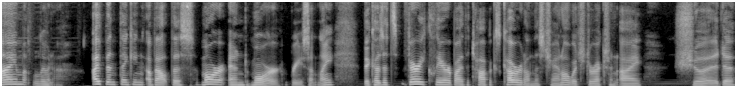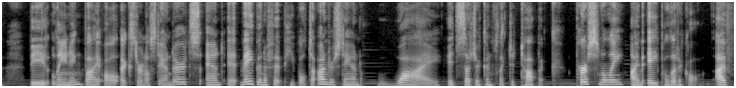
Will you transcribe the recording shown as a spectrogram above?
I'm Luna. I've been thinking about this more and more recently, because it's very clear by the topics covered on this channel which direction I should be leaning by all external standards, and it may benefit people to understand why it's such a conflicted topic. Personally, I'm apolitical. I've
